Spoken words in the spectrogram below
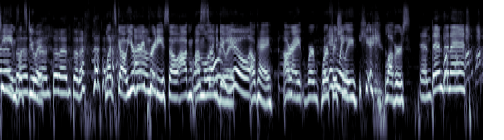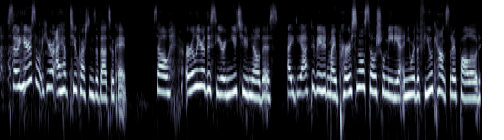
teams. Let's do it. Let's go. You're very um, pretty, so I'm I'm willing so to do are it. you. Okay. All um, right. We're we're Anyway, officially here- lovers. Dun, dun, dun, dun. so here's here I have two questions if that's okay. So earlier this year, and you two know this, I deactivated my personal social media, and you were the few accounts that I followed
